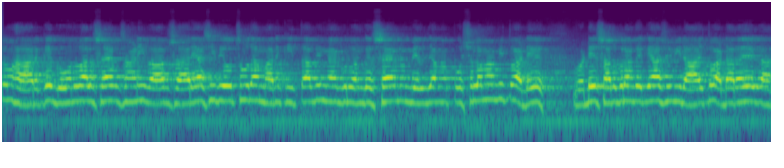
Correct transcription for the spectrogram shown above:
ਚੋਂ ਹਾਰ ਕੇ ਗੋਂਦਵਾਲ ਸਾਹਿਬ ਥਾਣੀ ਵਾਪਸ ਆ ਰਿਹਾ ਸੀ ਤੇ ਉੱਥੋਂ ਦਾ ਮਨ ਕੀਤਾ ਵੀ ਮੈਂ ਗੁਰੂ ਅੰਗਦ ਸਾਹਿਬ ਨੂੰ ਮਿਲ ਜਾਵਾਂ ਪੁੱਛ ਲਵਾਂ ਵੀ ਤੁਹਾਡੇ ਵੱਡੇ ਸਤਿਗੁਰਾਂ ਦੇ ਕਿਹਾ ਸੀ ਵੀ ਰਾਜ ਤੁਹਾਡਾ ਰਹੇਗਾ।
